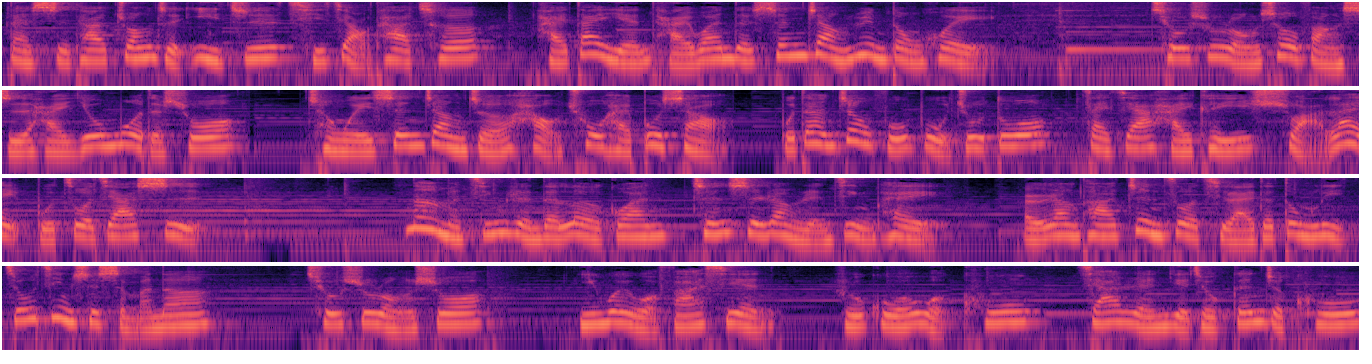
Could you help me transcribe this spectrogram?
但是她装着一只骑脚踏车，还代言台湾的身障运动会。邱淑荣受访时还幽默地说：“成为身障者好处还不少，不但政府补助多，在家还可以耍赖不做家事。那么惊人的乐观，真是让人敬佩。而让他振作起来的动力究竟是什么呢？”邱淑荣说：“因为我发现，如果我哭，家人也就跟着哭；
